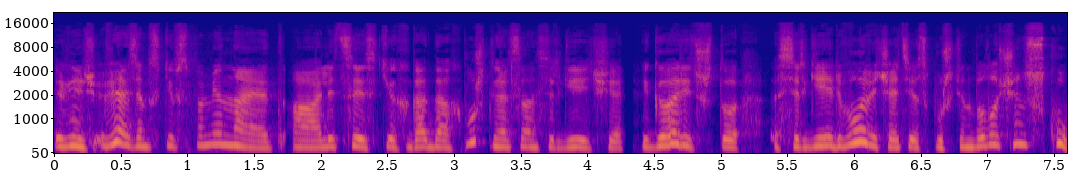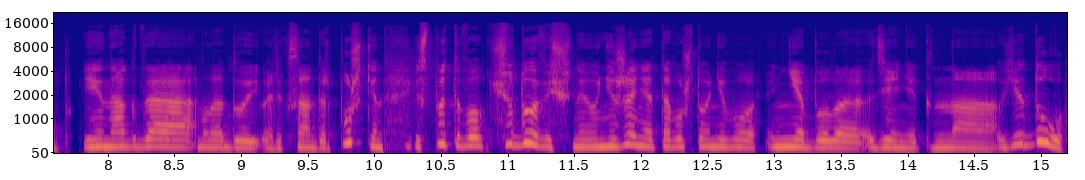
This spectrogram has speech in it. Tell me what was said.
Евгеньевич Вяземский вспоминает о лицейских годах Пушкина Александра Сергеевича и говорит, что Сергей Львович, отец Пушкин, был очень скуп. И иногда молодой Александр Пушкин испытывал чудовищное унижение от того, что у него не было денег на еду,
